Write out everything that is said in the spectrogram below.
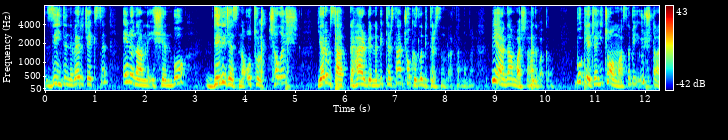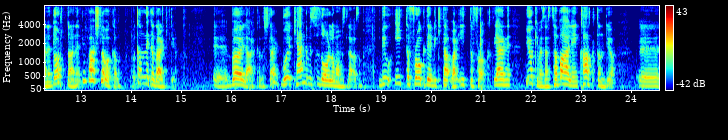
Zihnini vereceksin. En önemli işin bu. Delicesine oturup çalış. Yarım saatte her birini bitirsen çok hızlı bitirsin zaten bunları. Bir yerden başla hadi bakalım. Bu gece hiç olmazsa bir 3 tane 4 tane bir başla bakalım. Bakalım ne kadar gidiyor. Ee, böyle arkadaşlar. Bu kendimizi zorlamamız lazım. Bir Eat the Frog diye bir kitap var. Eat the Frog. Yani diyor ki mesela sabahleyin kalktın diyor. Ee,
